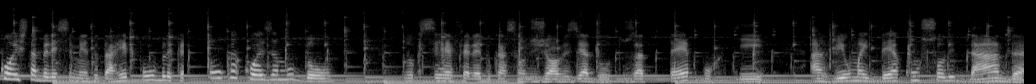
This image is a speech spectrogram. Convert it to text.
Com o estabelecimento da República, pouca coisa mudou no que se refere à educação de jovens e adultos, até porque havia uma ideia consolidada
